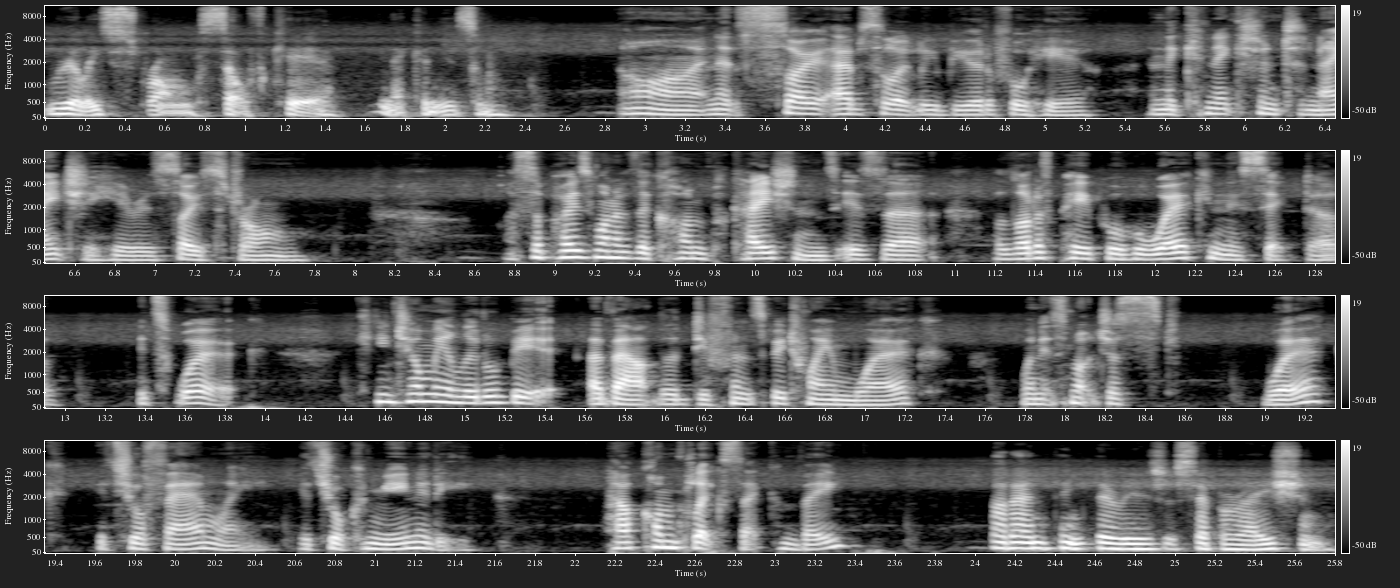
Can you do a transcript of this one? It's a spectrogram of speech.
really strong self care mechanism. Oh, and it's so absolutely beautiful here, and the connection to nature here is so strong. I suppose one of the complications is that a lot of people who work in this sector, it's work. Can you tell me a little bit about the difference between work when it's not just work, it's your family, it's your community? How complex that can be? I don't think there is a separation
